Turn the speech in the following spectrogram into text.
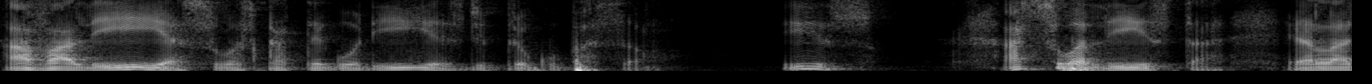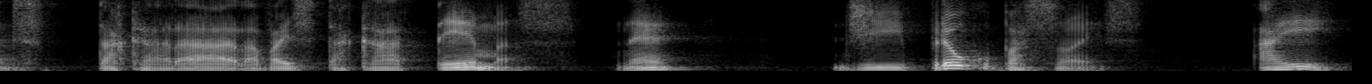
avalie as suas categorias de preocupação. Isso. A sua lista, ela destacará, ela vai destacar temas, né, de preocupações. Aí,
